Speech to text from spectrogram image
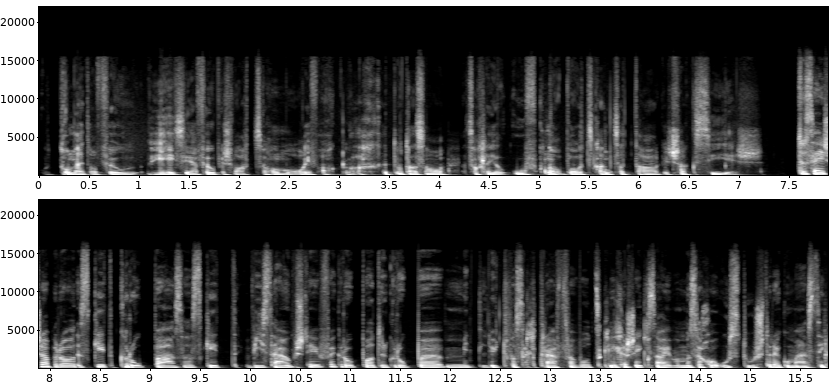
Und darum hat auch viel, wir haben sehr viel über schwarzen Humor einfach gelacht oder so, so ein bisschen aufgenommen, obwohl das ganze Tag schon war. Du sagst aber auch, es gibt Gruppen, also es gibt wie Selbsthilfegruppen oder Gruppen mit Leuten, die sich treffen, die das gleiche Schicksal haben, wo man sich auch austauscht regelmässig.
